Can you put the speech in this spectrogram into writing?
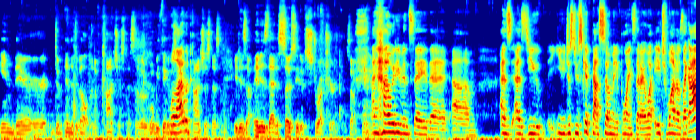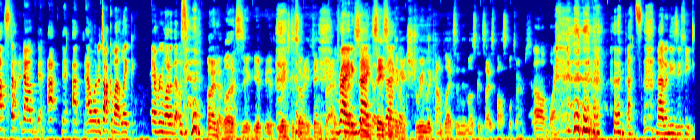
in their de- in the development of consciousness. In other words, what we think of Well, as would- consciousness, it is it is that associative structure. So anyhow. I would even say that um, as as you you just you skip past so many points that I want each one. I was like, ah, stop now. I, I, I want to talk about like every one of those. I know. Well, that's it, it, it links to so many things, but I have to Right, exactly, Say, say something extremely complex in the most concise possible terms. Oh boy, that's not an easy feat.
